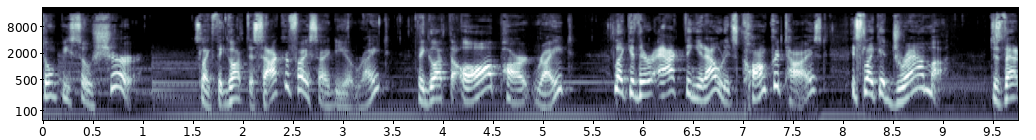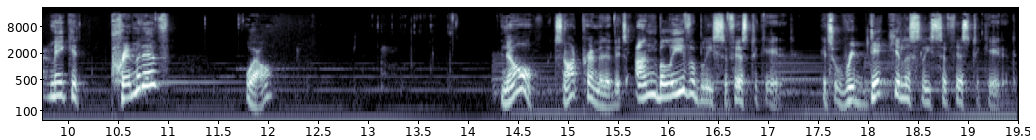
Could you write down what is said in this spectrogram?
don't be so sure. It's like they got the sacrifice idea right. They got the awe part right. Like they're acting it out. It's concretized. It's like a drama. Does that make it primitive? Well, no, it's not primitive. It's unbelievably sophisticated. It's ridiculously sophisticated.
